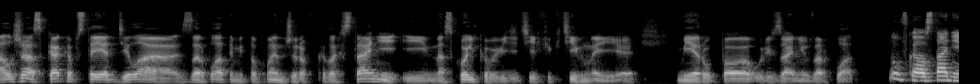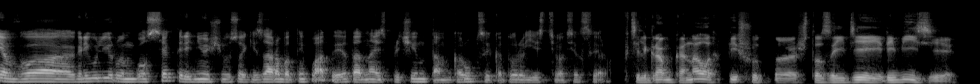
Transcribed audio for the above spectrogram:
Алжас, как обстоят дела с зарплатами топ-менеджеров в Казахстане и насколько вы видите эффективной э, меру по урезанию зарплат? Ну, в Казахстане в регулируемом госсекторе не очень высокие заработные платы. Это одна из причин там, коррупции, которая есть во всех сферах. В телеграм-каналах пишут, э, что за идеей ревизии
